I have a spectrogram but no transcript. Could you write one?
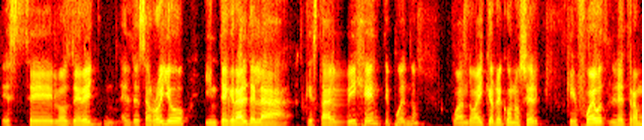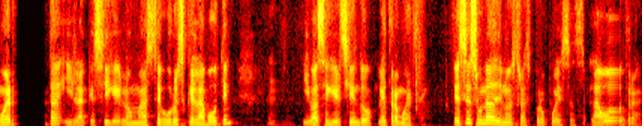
este, los el desarrollo integral de la que está vigente, pues, ¿no? cuando hay que reconocer que fue letra muerta y la que sigue, lo más seguro es que la voten y va a seguir siendo letra muerta. Esa es una de nuestras propuestas. La otra,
